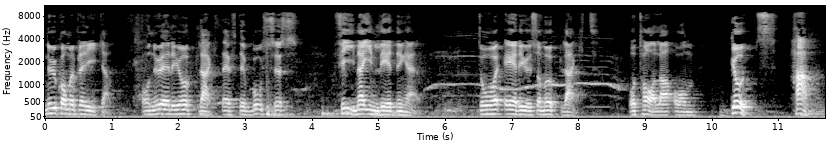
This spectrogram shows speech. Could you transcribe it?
Nu kommer predikan. Och nu är det ju upplagt efter Bosses fina inledning här. Då är det ju som upplagt att tala om Guds hand.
